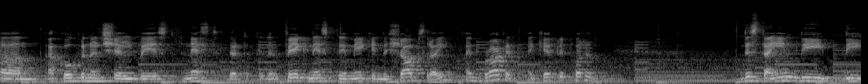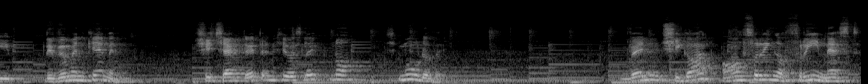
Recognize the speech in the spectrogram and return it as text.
um, a coconut shell based nest, that the fake nest they make in the shops, right? I brought it, I kept it for him. This time the, the, the woman came in. She checked it and she was like, no, she moved away when she got offering a free nest,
